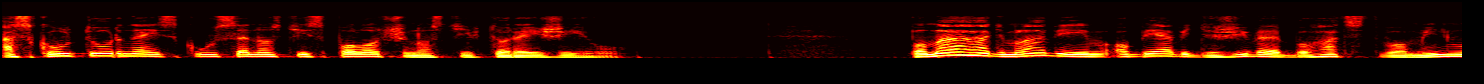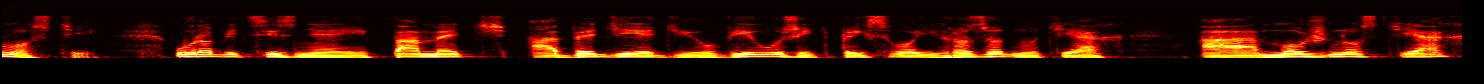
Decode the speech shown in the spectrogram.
a z kultúrnej skúsenosti spoločnosti, v ktorej žijú. Pomáhať mladým objaviť živé bohatstvo minulosti, urobiť si z nej pamäť a vedieť ju využiť pri svojich rozhodnutiach a možnostiach,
